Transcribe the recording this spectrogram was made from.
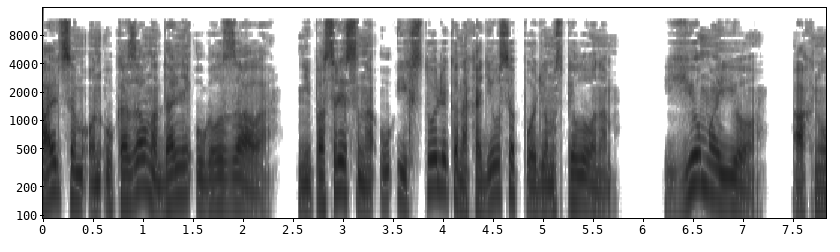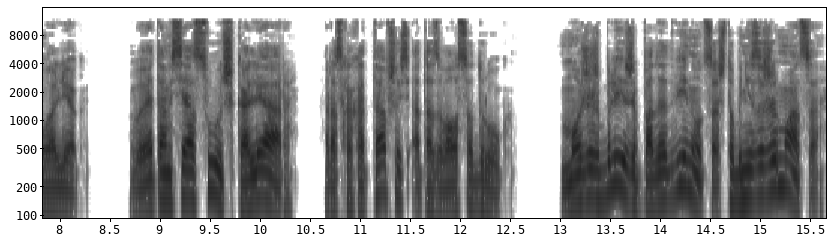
Пальцем он указал на дальний угол зала. Непосредственно у их столика находился подиум с пилоном. «Ё-моё!» — ахнул Олег. «В этом вся суть, школяр!» — расхохотавшись, отозвался друг. Можешь ближе пододвинуться, чтобы не зажиматься,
